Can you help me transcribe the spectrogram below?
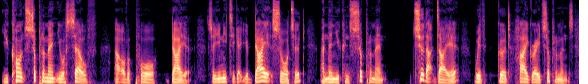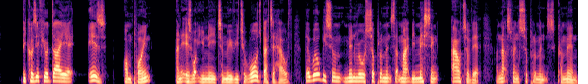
you can't supplement yourself out of a poor diet. So you need to get your diet sorted and then you can supplement to that diet with good high grade supplements. Because if your diet is on point and it is what you need to move you towards better health, there will be some mineral supplements that might be missing out of it. And that's when supplements come in.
